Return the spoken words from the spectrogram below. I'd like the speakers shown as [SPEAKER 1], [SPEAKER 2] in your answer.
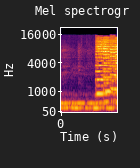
[SPEAKER 1] happy.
